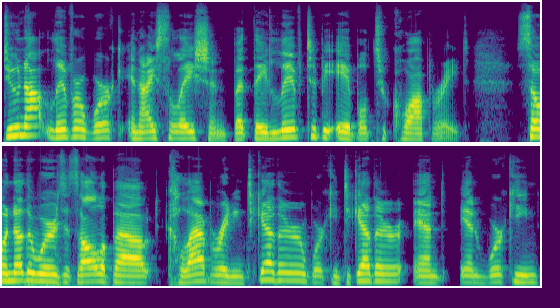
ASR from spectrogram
do not live or work in isolation, but they live to be able to cooperate. So in other words, it's all about collaborating together, working together and, and working,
